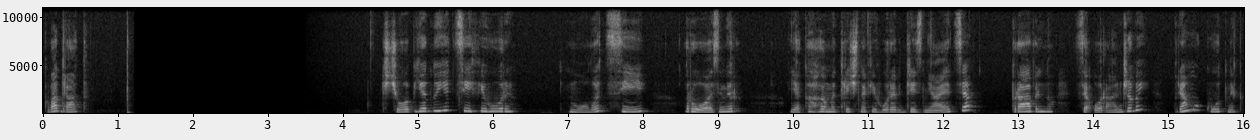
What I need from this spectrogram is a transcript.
квадрат. Що об'єднує ці фігури? Молодці, розмір. Яка геометрична фігура відрізняється? Правильно, це оранжевий прямокутник,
